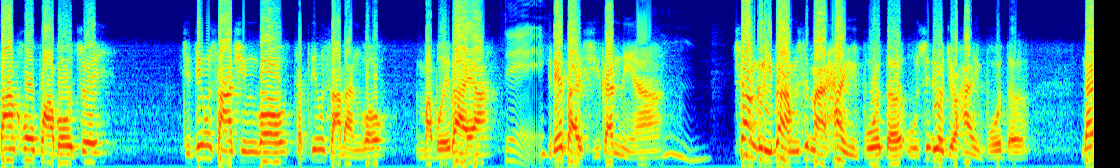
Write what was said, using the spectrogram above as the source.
三块八无追，一张三千五，十张三万五，嘛袂歹啊。对，一礼拜时间尔。嗯。上个礼拜我们是买汉语博德五四六九汉语博德，咱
